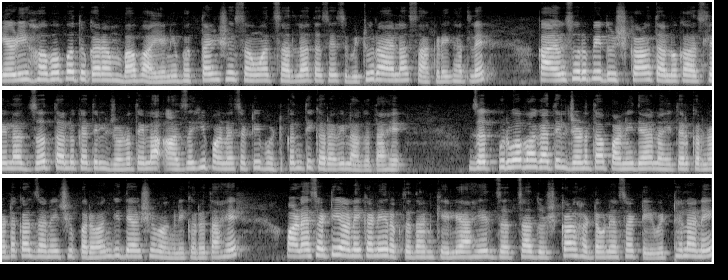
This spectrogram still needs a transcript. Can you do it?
यावेळी हबप तुकाराम बाबा यांनी भक्तांशी संवाद साधला तसेच विठुरायाला साकडे घातले. कायमस्वरूपी दुष्काळ तालुका असलेला जत तालुक्यातील जनतेला आजही पाण्यासाठी भटकंती करावी लागत आहे. जत पूर्व भागातील जनता पाणी द्या नाहीतर कर्नाटकात जाण्याची परवानगी द्या अशी मागणी करत आहे. पाण्यासाठी अनेकांनी रक्तदान केले आहे. जतचा दुष्काळ हटवण्यासाठी विठ्ठलाने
